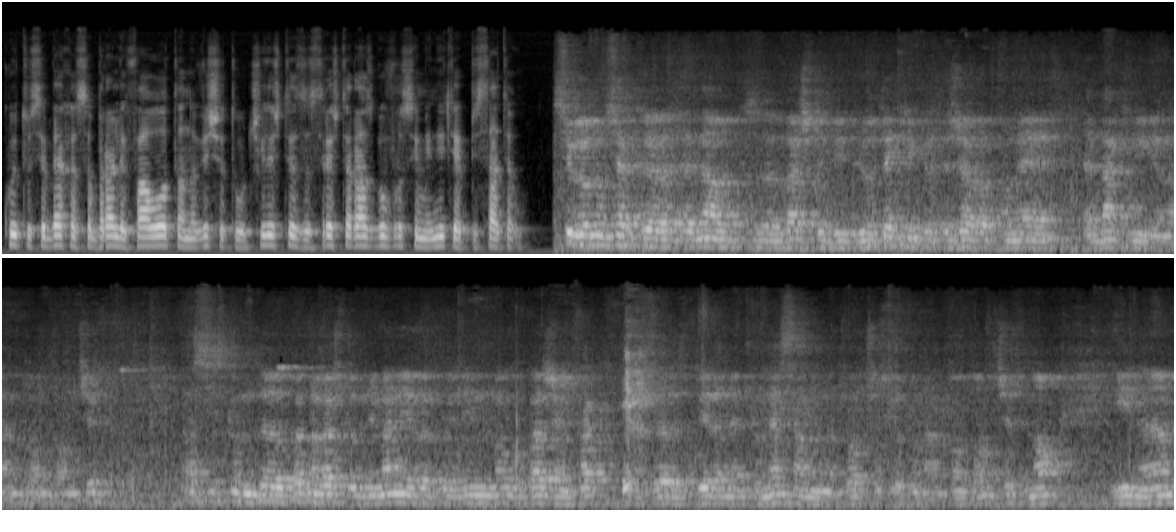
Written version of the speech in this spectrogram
които се бяха събрали в аулата на Висшето училище за среща разговор с именития писател. Сигурно всяка една от вашите библиотеки притежава поне една книга на Антон Тончев. Аз искам да обърна вашето внимание върху един много важен факт за разбирането не само на творчеството на Антон Тончев, но и на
